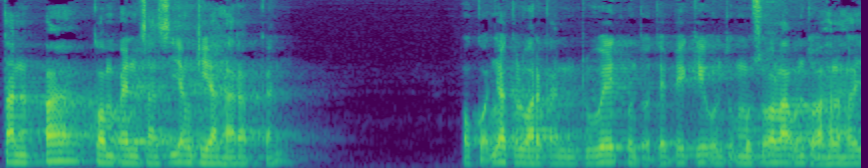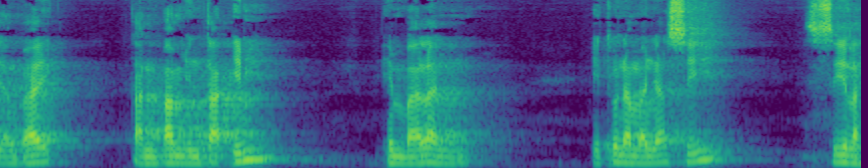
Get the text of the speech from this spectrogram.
tanpa kompensasi yang dia harapkan. Pokoknya keluarkan duit untuk TPG, untuk musola, untuk hal-hal yang baik, tanpa minta im, imbalan. Itu namanya si, silah.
